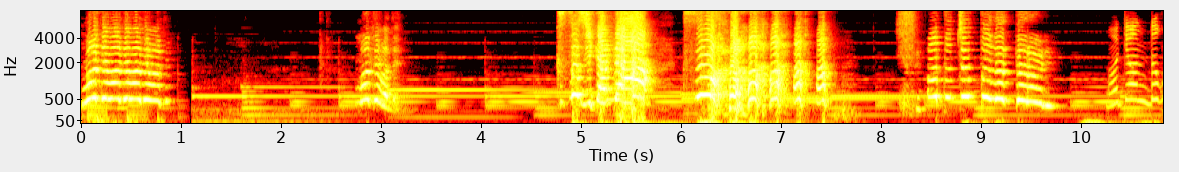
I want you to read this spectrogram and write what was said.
待て待て待て。待て待て。くそ時間だくそ あとちょっとだったのに。うなちゃんどこ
